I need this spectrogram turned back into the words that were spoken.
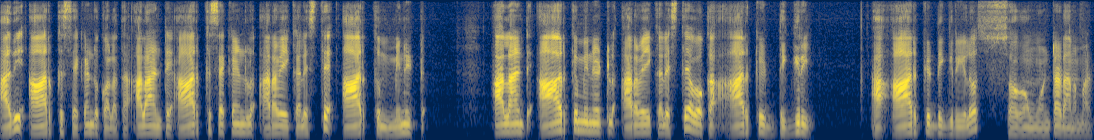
అది ఆర్క్ సెకండ్ కొలత. అలాంటి ఆర్క్ సెకండ్లు అరవై కలిస్తే ఆర్క్ మినిట్. అలాంటి ఆర్క్ మినిట్లు అరవై కలిస్తే ఒక ఆర్క్ డిగ్రీ. ఆ ఆర్క్ డిగ్రీలో సగం ఉంటాడనమాట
